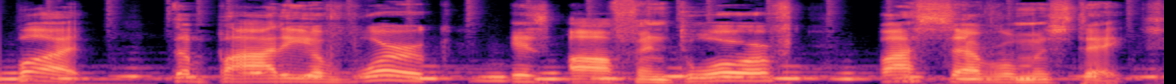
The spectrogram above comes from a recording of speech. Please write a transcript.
but the body of work is often dwarfed by several mistakes.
